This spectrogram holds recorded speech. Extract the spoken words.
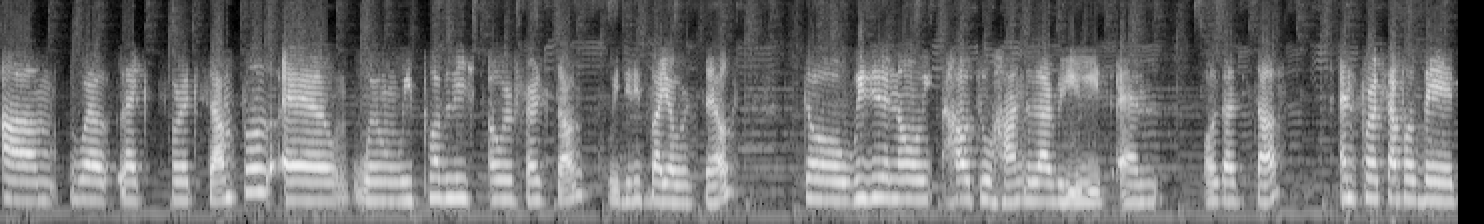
Um, well, like for example, uh, when we published our first song, we did it by ourselves. So we didn't know how to handle a release and all that stuff. And for example, the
